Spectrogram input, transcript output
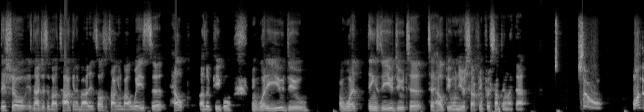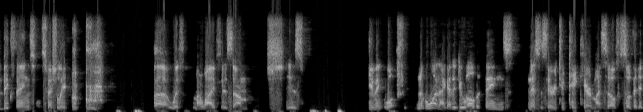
This show is not just about talking about it. It's also talking about ways to help other people. I mean, what do you do, or what things do you do to to help you when you're suffering for something like that? So, one of the big things, especially uh, with my wife, is um is giving. Well, number one, I got to do all the things necessary to take care of myself so that it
